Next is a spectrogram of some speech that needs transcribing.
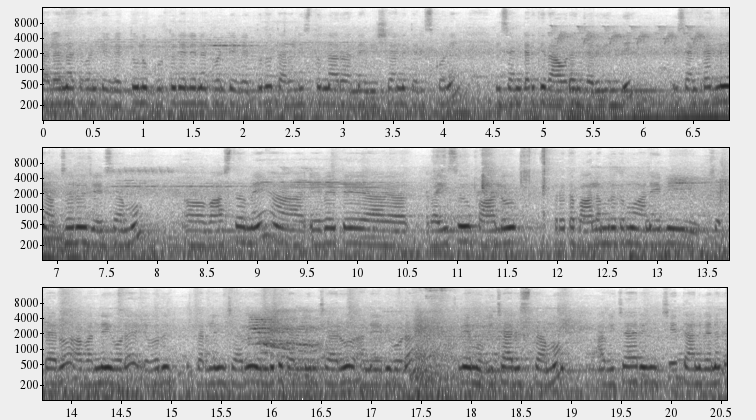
తెలియనటువంటి వ్యక్తులు గుర్తు తెలియనటువంటి వ్యక్తులు తరలిస్తున్నారు అనే విషయాన్ని తెలుసుకొని ఈ సెంటర్కి రావడం జరిగింది. ఈ సెంటర్ని అబ్జర్వ్ చేశాము. వాస్తవమే ఏవైతే రైసు పాలు తర్వాత బాలమృతము అనేవి చెప్పారో అవన్నీ కూడా ఎవరు తరలించారు ఎందుకు తరలించారు అనేది కూడా మేము విచారిస్తాము. ఆ విచారించి దాని వెనక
